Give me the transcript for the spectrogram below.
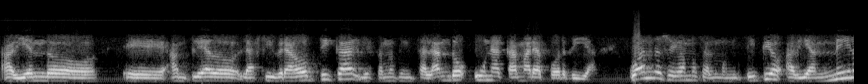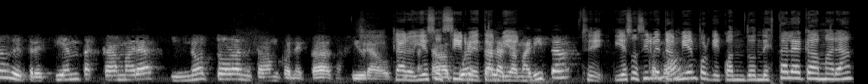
habiendo eh, ampliado la fibra óptica y estamos instalando una cámara por día. Cuando llegamos al municipio había menos de 300 cámaras y no todas estaban conectadas a fibra óptica. Claro, y eso sirve también. La camarita, sí, y eso sirve también porque cuando donde está la cámara,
